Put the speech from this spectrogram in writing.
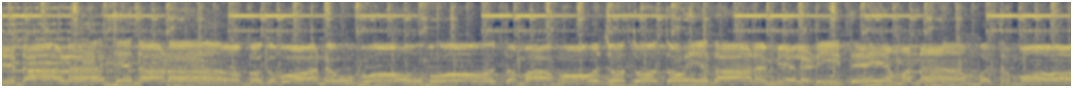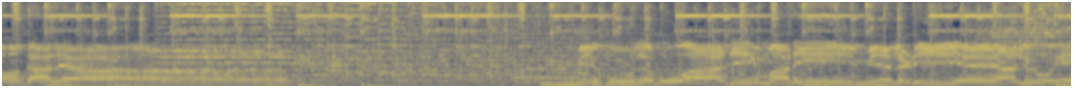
જે દાળ જે દાળ ભગવાન ઊભો ઊભો. તમાહો જોતો તો એ દાળ મેલડી તે મન બથમો ગાલ્યા. મેહુલ બુઆજી મારી મેલડીએ આલ્યું, એ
